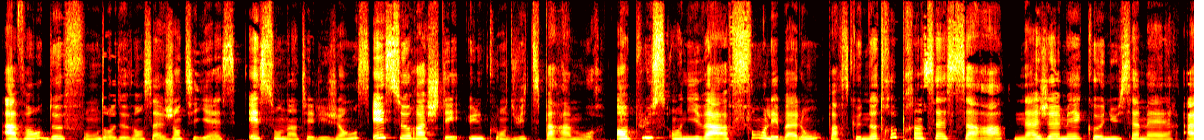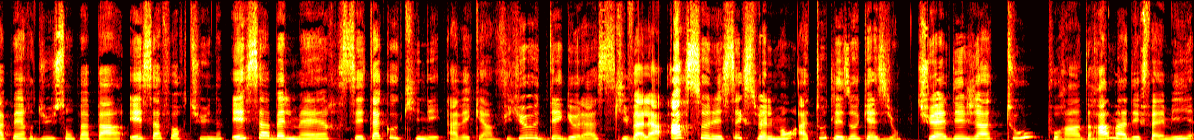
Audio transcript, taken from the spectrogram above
avant de fondre devant sa gentillesse et son intelligence et se racheter une conduite par amour. En plus on y va à fond les ballons parce que notre princesse Sarah n'a jamais connu sa mère, a perdu son papa et sa fortune, et sa belle-mère s'est accoquinée avec un vieux dégueulasse qui va la harceler sexuellement à toutes les occasions. Tu as déjà tout pour un drama des familles,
